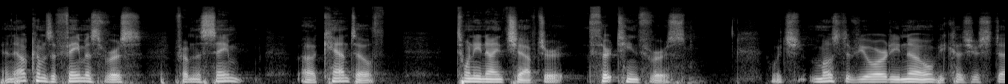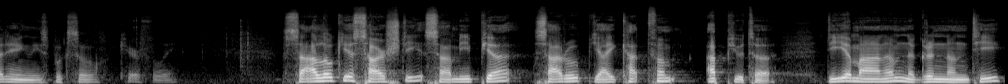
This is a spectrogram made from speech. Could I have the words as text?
And now comes a famous verse from the same uh, canto, 29th chapter, 13th verse, which most of you already know because you're studying these books so carefully. Salokya sarshti samipya sarupyaikatvam apyuta diyamanam nagrananti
